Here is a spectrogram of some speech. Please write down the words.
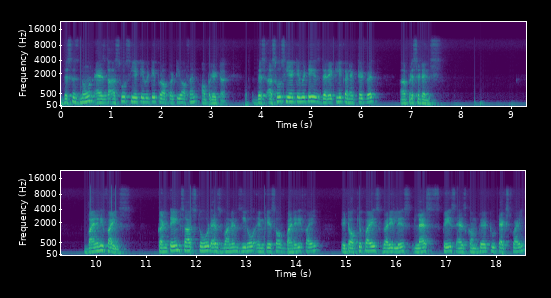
This is known as the associativity property of an operator. This associativity is directly connected with uh, precedence. Binary files. Contains are stored as 1 and 0 in case of binary file it occupies very less, less space as compared to text file.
